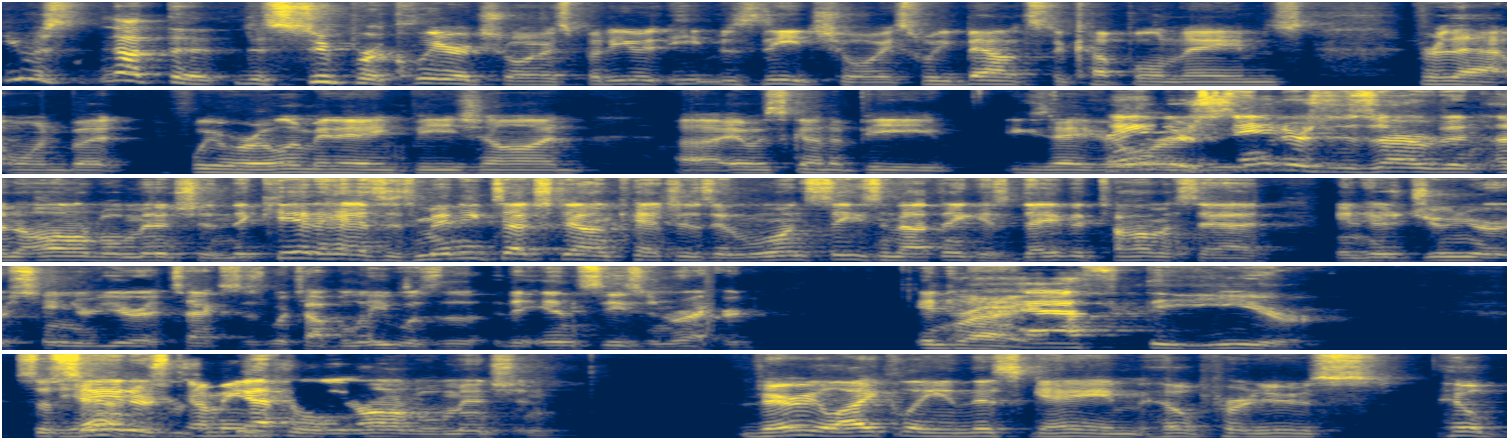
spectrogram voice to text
he was not the the super clear choice, but he he was the choice. We bounced a couple names for that one, but if we were eliminating Bijan, uh, it was going to be Xavier. Sanders, Sanders deserved an, an, honorable mention. The kid has as many touchdown catches in one season, I think, as David Thomas had in his junior or senior year at Texas, which I believe was the, the in-season record in right. half the year. So yeah, Sanders was I mean, definitely an honorable mention. Very likely in this game, he'll produce, he'll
